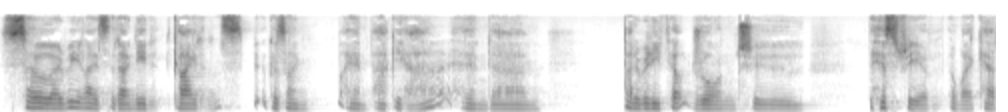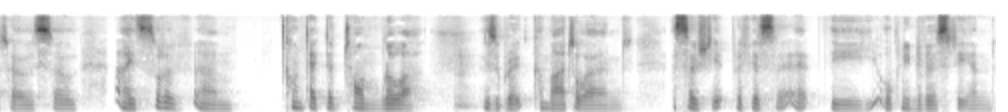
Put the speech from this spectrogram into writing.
So I realized that I needed guidance because I'm I am Pākehā, and um, but I really felt drawn to the history of the Waikato. So I sort of um, contacted Tom Roa, who's a great kaumātua and associate professor at the Auckland University, and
